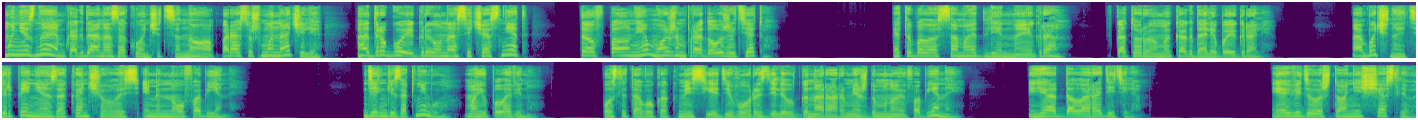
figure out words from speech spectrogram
Мы не знаем, когда она закончится, но раз уж мы начали, а другой игры у нас сейчас нет, то вполне можем продолжить эту. Это была самая длинная игра, в которую мы когда-либо играли. Обычно терпение заканчивалось именно у Фабьены. Деньги за книгу, мою половину, после того, как месье Диво разделил гонорар между мной и Фабьеной, я отдала родителям. Я видела, что они счастливы,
